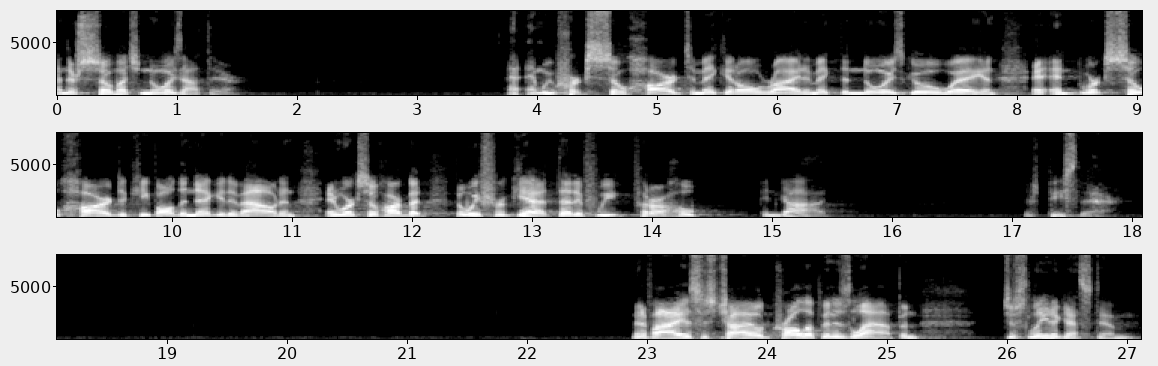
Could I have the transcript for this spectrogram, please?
And there's so much noise out there. And we work so hard to make it all right and make the noise go away and, and, work so hard to keep all the negative out and, and work so hard, but, but we forget that if we put our hope in God, there's peace there. And if I, as his child, crawl up in his lap and just lean against him,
